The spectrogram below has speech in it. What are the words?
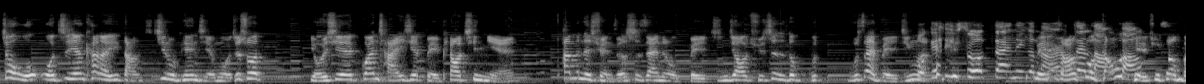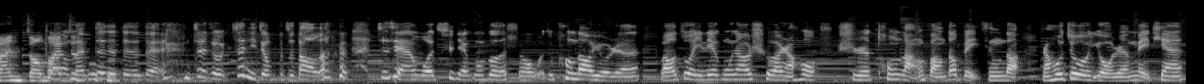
就我我之前看了一档纪录片节目，就说有一些观察一些北漂青年。他们的选择是在那种北京郊区，甚至都不不在北京了。我跟你说，在那个哪儿，在坐高铁去上班，你知道吗？朋友们，对对对对对，这就这你就不知道了。之前我去年工作的时候，我就碰到有人，我要坐一列公交车，然后是通廊坊到北京的，然后就有人每天。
